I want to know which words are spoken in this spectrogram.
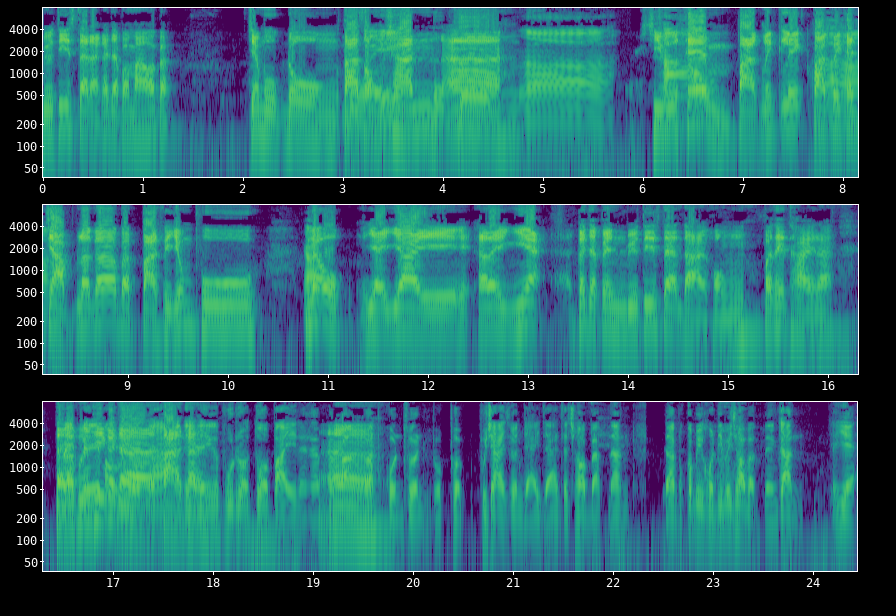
beauty standard ก็จะประมาณว่าแบบ จมูกโด่ง ตาสองชั้นบุกอ่โดงาอ่าคิ้วขาวเข้ม ปากเล็ก ๆ ปากเป็นกระจับ แล้วก็แบบปากสีชมพูครับหน้าอกใหญ่ ๆ อะไรอย่างเงี้ย ก็จะเป็น beauty standard ของประเทศไทยนะ แต่ละพื้นที่ก็จะไม่ได้เหมรวมนต่างกันอันนี้คือพูดทั่วไปนะครับแบบเออแบบคนส่วนผู้ชายส่วนใหญ่จะจะชอบแบบนั้น แต่ก็มีคนที่ไม่ชอบแบบเหมือนกันเยอะแยะ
